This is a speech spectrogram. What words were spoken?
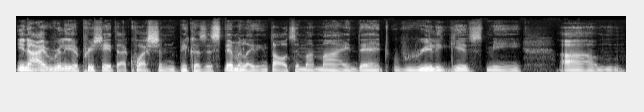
You know, I really appreciate that question because it's stimulating thoughts in my mind that really gives me um,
